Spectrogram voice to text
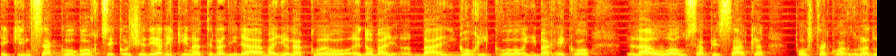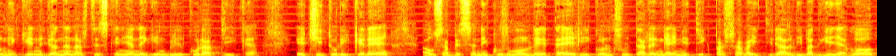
Ekintzak gogortzeko sedearekin atela dira Bayonako edo Baigorriko bai Ibarreko lau hausapesak postako arduradunekin joan den astezkenian egin bilkuratik. Etxiturik ere, hausapesan ikus molde eta erri konsultaren gainetik pasabaitira aldi bat gehiago,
